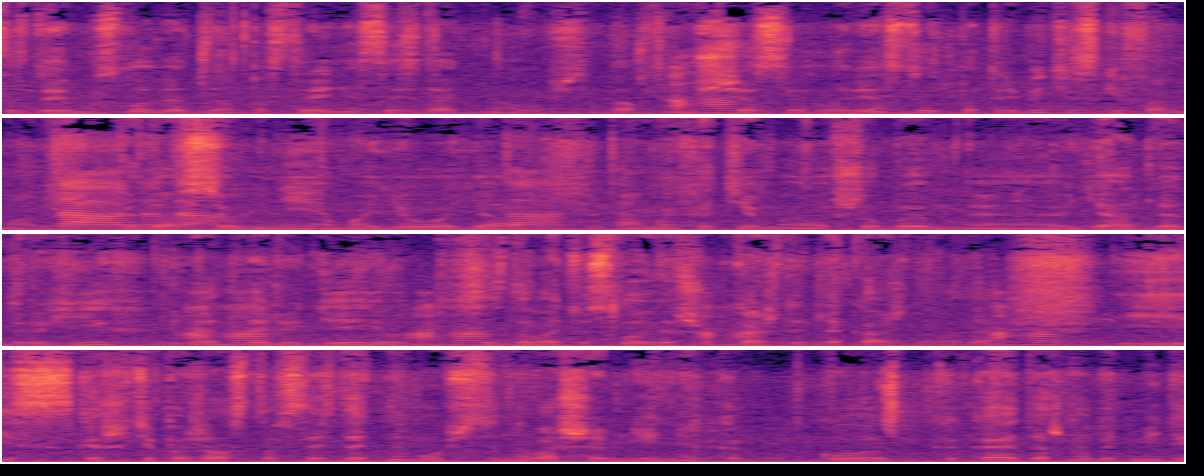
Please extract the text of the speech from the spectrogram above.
создаем условия для построения созидательного общества, да? Потому что Ага. сейчас главенствует потребительский формат, Да, когда да, да. все мне, мое, я. Да. А мы хотим, чтобы я для других, я Ага. для людей, вот, Ага. создавать условия, чтобы Ага. каждый для каждого, да? Ага. И скажите, пожалуйста, в созидательном обществе, на ваше мнение, како- какая должна быть медицина,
